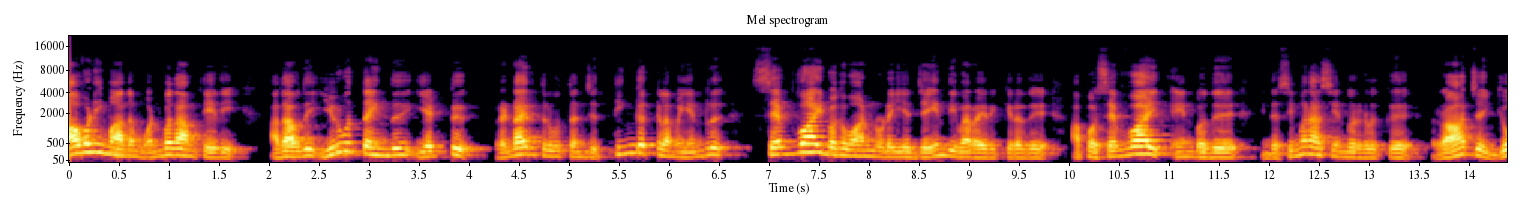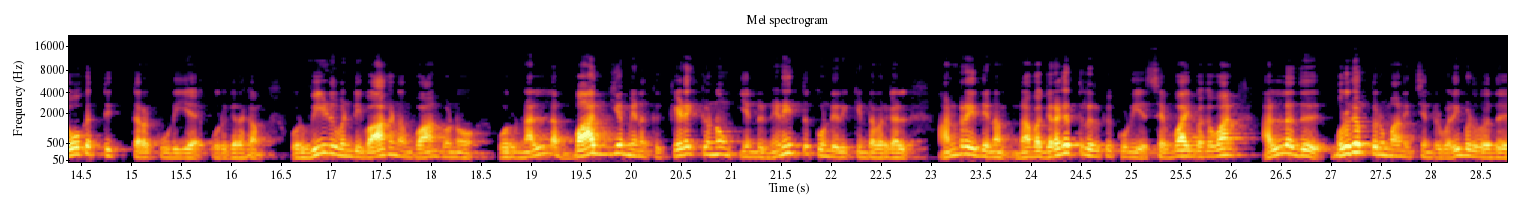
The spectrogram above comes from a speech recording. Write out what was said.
ஆவணி மாதம் ஒன்பதாம் தேதி அதாவது இருபத்தைந்து எட்டு ரெண்டாயிரத்தி இருபத்தஞ்சு திங்கக்கிழமை என்று செவ்வாய் பகவானுடைய ஜெயந்தி வர இருக்கிறது. அப்போ செவ்வாய் என்பது இந்த சிம்மராசி என்பவர்களுக்கு ராஜ யோகத்தை தரக்கூடிய ஒரு கிரகம். ஒரு வீடு வண்டி வாகனம் வாங்கணும். ஒரு நல்ல பாக்கியம் எனக்கு கிடைக்கணும் என்று நினைத்து கொண்டிருக்கின்றவர்கள் அன்றைய தினம் நவ கிரகத்தில் இருக்கக்கூடிய செவ்வாய் பகவான் அல்லது முருகப்பெருமானை சென்று வழிபடுவது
